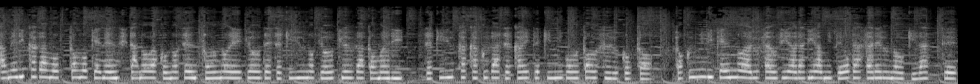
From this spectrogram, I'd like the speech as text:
アメリカが最も懸念したのはこの戦争の影響で石油の供給が止まり、石油価格が世界的に暴騰すること。特に利権のあるサウジアラビアに手を出されるのを嫌って、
